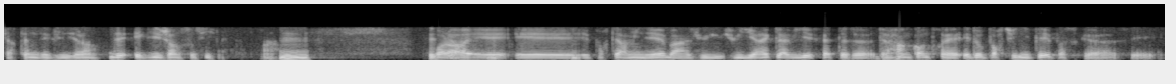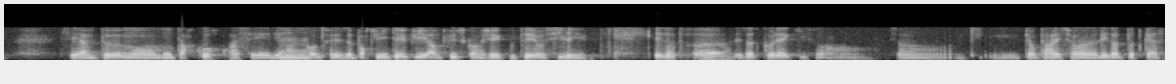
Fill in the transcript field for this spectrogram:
certaines exigences, des exigences aussi. Voilà. Mmh. Voilà, et, et, et, pour terminer, ben, je, je, lui dirais que la vie est faite de, de rencontres et, et d'opportunités parce que c'est c'est un peu mon, mon parcours, quoi. C'est des mmh. rencontres et des opportunités. Puis en plus, quand j'ai écouté aussi les les autres euh, les autres collègues qui sont, sont qui, qui, ont parlé sur les autres podcasts,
